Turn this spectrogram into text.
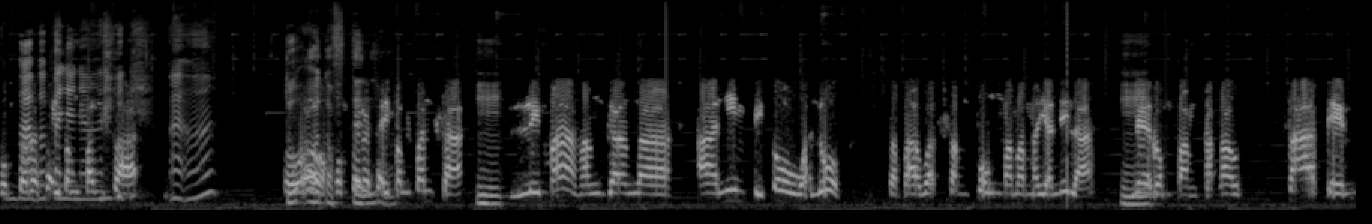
Kumpara sa ibang ng... bansa, uh-huh. Two oo, out of kumpara 10. sa ibang bansa, mm-hmm. lima hanggang uh, anim, pito, walo sa bawat sampung mamamayan nila, mm-hmm. merong bank account. Sa atin,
